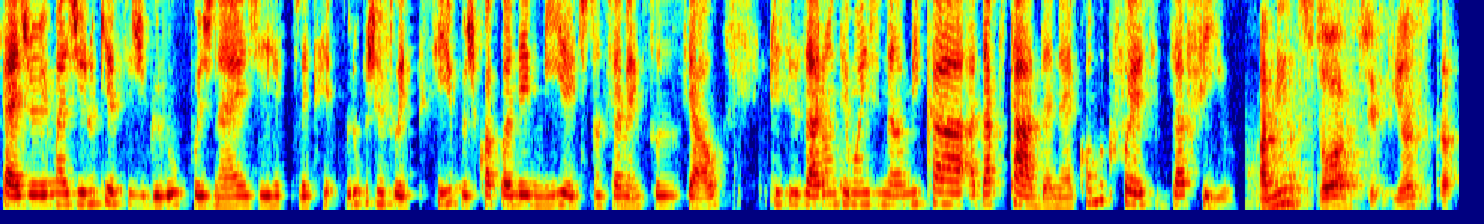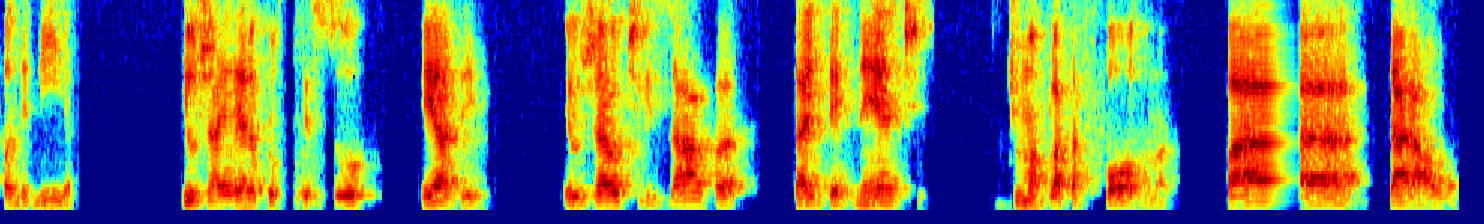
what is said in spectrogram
Sérgio, eu imagino que esses grupos, né, de reflex... grupos reflexivos com a pandemia e distanciamento social, precisaram ter uma dinâmica adaptada, né? Como que foi esse desafio? A minha sorte é que antes da pandemia eu já era professor EAD. Eu já utilizava da internet, de uma plataforma para dar aula.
